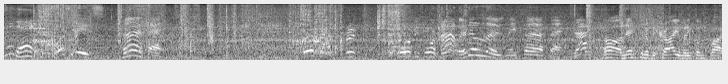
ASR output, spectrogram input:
Isn't? Of course it is. Perfect. Perfect for before before Franklin. Absolutely perfect. That. Oh, Nathan will be crying when he comes back.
